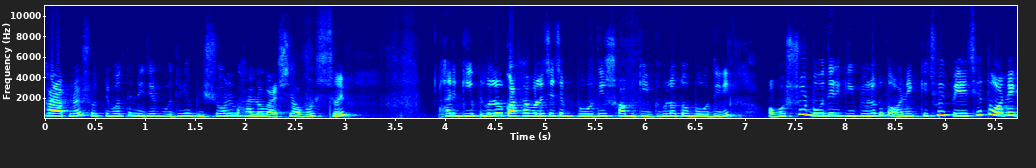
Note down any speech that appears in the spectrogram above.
খারাপ নয়, সত্যি বলতে নিজের বৌদিকে ভীষণ ভালোবাসি অবশ্যই। আর গিফটগুলোর কথা বলেছে যে বৌদির সব গিফটগুলো তো বৌদিরই। অবশ্যই বৌদির গিফটগুলো কিন্তু অনেক কিছুই পেয়েছে, তো অনেক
